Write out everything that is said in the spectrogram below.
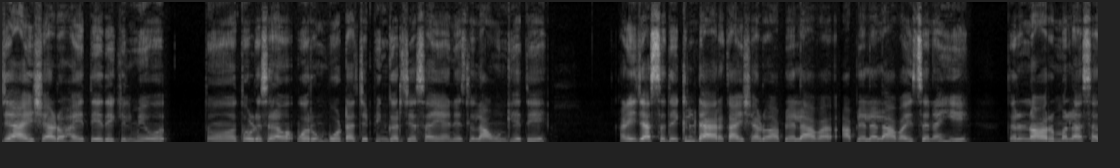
जे आयशॅडो आहे ते देखील मी थोडंसं वरून बोटाच्या फिंगरच्या साह्यानेच लावून घेते. आणि जास्त देखील डार्क आय शॅडो आपल्याला आवा आपल्याला लावायचं नाही आहे तर नॉर्मल असा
